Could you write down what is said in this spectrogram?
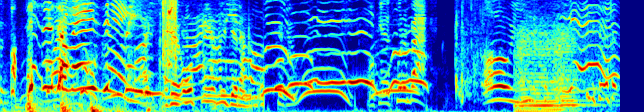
This is amazing! Okay, all three of you get him. Okay, let's put him back. Oh, yeah. Yeah!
